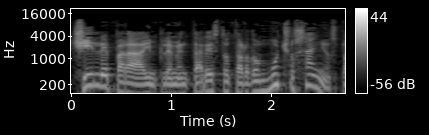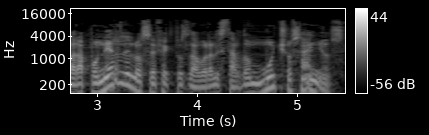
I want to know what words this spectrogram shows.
Chile para implementar esto tardó muchos años, para ponerle los efectos laborales tardó muchos años.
